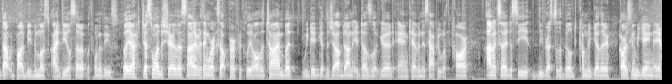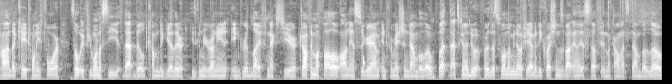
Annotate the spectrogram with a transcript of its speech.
That would probably be the most ideal setup with one of these. But yeah, just wanted to share this. Not everything works out perfectly all the time but we did get the job done. It does look good and Kevin is happy with the car. I'm excited to see the rest of the build come together. Car is going to be getting a Honda K24, so if you want to see that build come together, he's going to be running it in Grid Life next year. Drop him a follow on Instagram, information down below. But that's going to do it for this one. Let me know if you have any questions about any of this stuff in the comments down below.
